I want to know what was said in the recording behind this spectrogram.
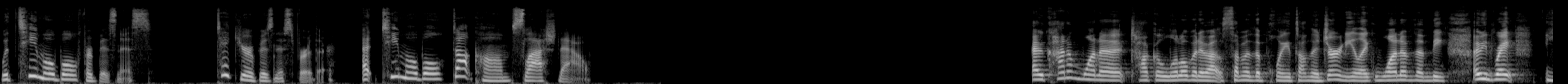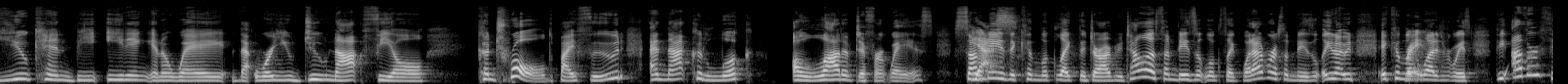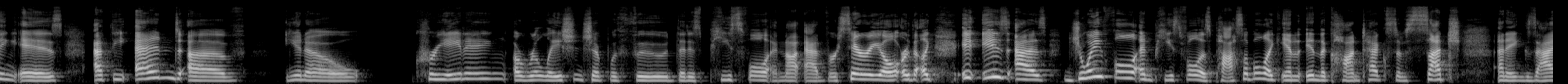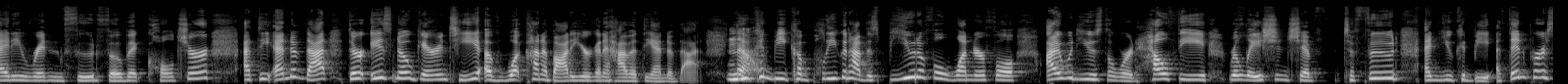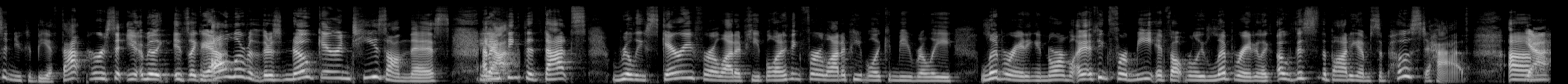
with T-Mobile for Business. Take your business further at t-mobile.com/now. I kind of want to talk a little bit about some of the points on the journey. Like one of them being, I mean, right, you can be eating in a way that where you do not feel controlled by food, and that could look a lot of different ways. Some Yes. days it can look like the jar of Nutella. Some days it looks like whatever. Some days, you know, I mean, it can look Right. a lot of different ways. The other thing is at the end of, you know, creating a relationship with food that is peaceful and not adversarial or that like it is as joyful and peaceful as possible like in in the context of such an anxiety ridden food phobic culture at the end of that there is no guarantee of what kind of body you're going to have at the end of that no. you can be complete you can have this beautiful wonderful i would use the word healthy relationship to food and you could be a thin person you could be a fat person you, i mean like, it's like Yeah. all over there's no guarantees on this and i think that that's really scary for a lot of people and i think for a lot of people it can be really liberating and normal i think for me it felt really liberating like oh this is the body i'm supposed to have um, yeah.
